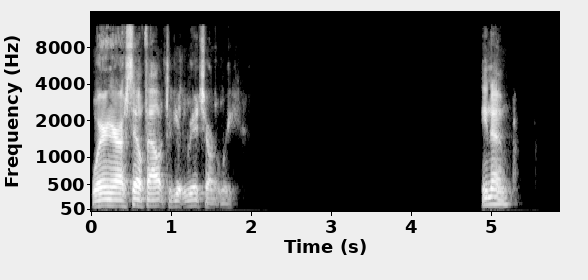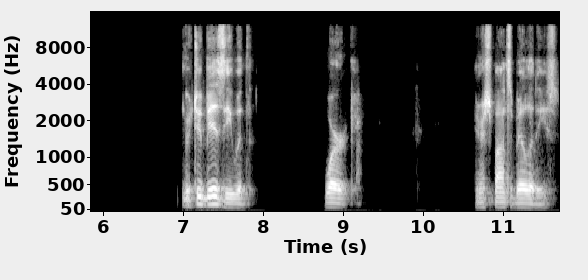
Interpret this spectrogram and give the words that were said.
wearing ourselves out to get rich, aren't we? You know, we're too busy with work and responsibilities.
